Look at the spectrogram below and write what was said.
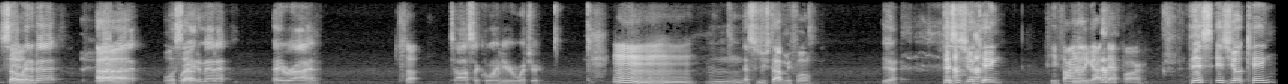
So Wait a minute. Wait uh, a minute. what's Wait up? Wait a minute. Hey, Ryan, What's up? toss a coin to your Witcher. Mm, mm, That's what you stopped me for? Yeah. This is your king? he finally got that far. This is your king?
